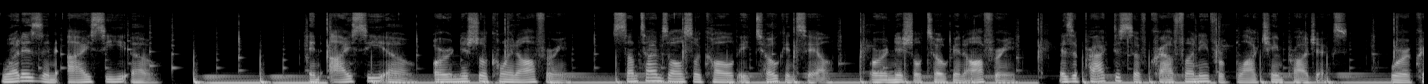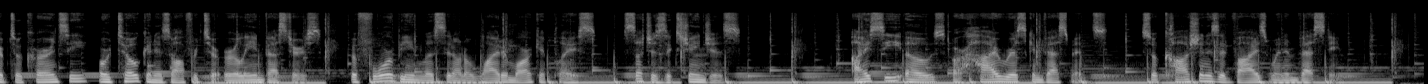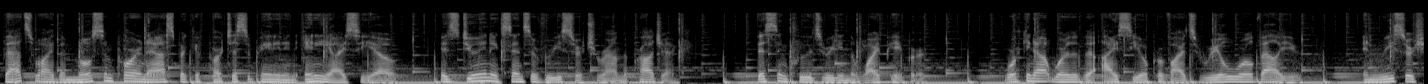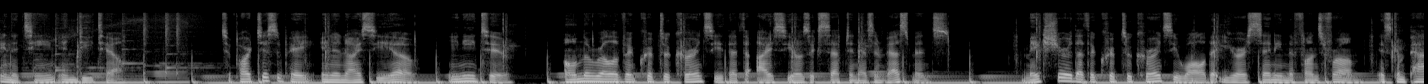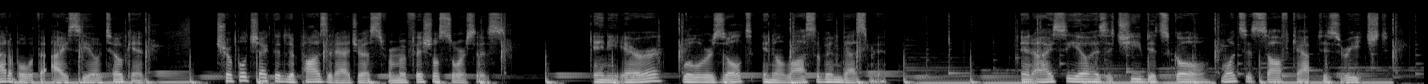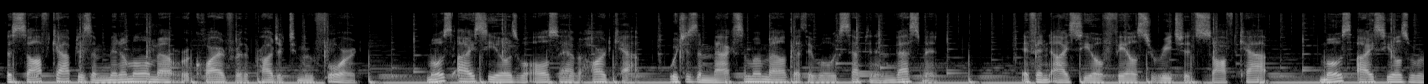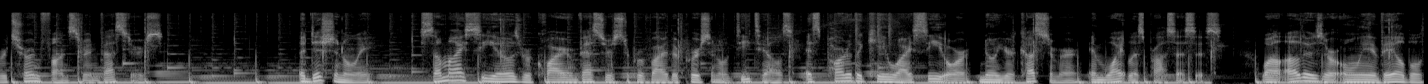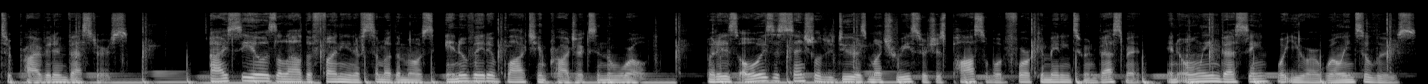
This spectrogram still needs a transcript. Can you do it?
What is an ICO? An ICO, or initial coin offering, sometimes also called a token sale or initial token offering, is a practice of crowdfunding for blockchain projects where a cryptocurrency or token is offered to early investors before being listed on a wider marketplace, such as exchanges. ICOs are high risk investments, so caution is advised when investing. That's why the most important aspect of participating in any ICO is doing extensive research around the project. This includes reading the white paper, working out whether the ICO provides real world value, and researching the team in detail. To participate in an ICO, you need to own the relevant cryptocurrency that the ICO is accepting as investments. Make sure that the cryptocurrency wallet that you are sending the funds from is compatible with the ICO token. Triple check the deposit address from official sources. Any error will result in a loss of investment. An ICO has achieved its goal once its soft cap is reached. The soft cap is a minimal amount required for the project to move forward. Most ICOs will also have a hard cap, which is the maximum amount that they will accept an investment. If an ICO fails to reach its soft cap, most ICOs will return funds to investors. Additionally, some ICOs require investors to provide their personal details as part of the KYC or Know Your Customer and whitelist processes, while others are only available to private investors. ICOs allow the funding of some of the most innovative blockchain projects in the world, but it is always essential to do as much research as possible before committing to investment and only investing what you are willing to lose.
